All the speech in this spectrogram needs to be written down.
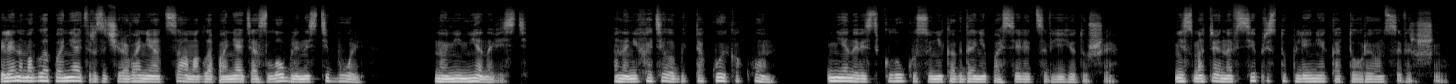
Елена могла понять разочарование отца, могла понять озлобленность и боль, но не ненависть. Она не хотела быть такой, как он. Ненависть к Лукасу никогда не поселится в ее душе, несмотря на все преступления, которые он совершил.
